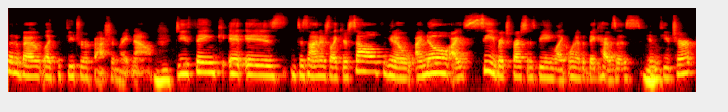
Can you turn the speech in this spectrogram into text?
bit about like the future of fashion right now? Mhm. Do you think it is designers like yourself? You know, I know I see Rich Fresh as being like one of the big houses in Mhm. future,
